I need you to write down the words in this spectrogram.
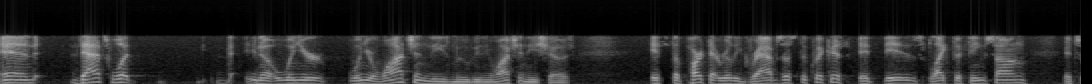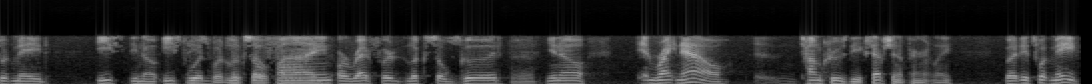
and that's what you know when you're when you're watching these movies and watching these shows it's the part that really grabs us the quickest it is like the theme song it's what made east you know eastwood, Eastwood look so so fine or redford look so good Yeah. you know and right now tom cruise the exception apparently but it's what made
